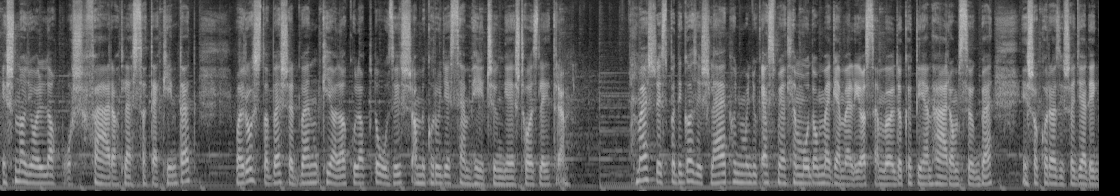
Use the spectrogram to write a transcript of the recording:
és nagyon lapos, fáradt lesz a tekintet, vagy rosszabb esetben kialakul a ptózis, amikor ugye szemhétsüngést hoz létre. Másrészt pedig az is lehet, hogy mondjuk eszméletlen módon megemeli a szemöldököt ilyen háromszögbe, és akkor az is egy elég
